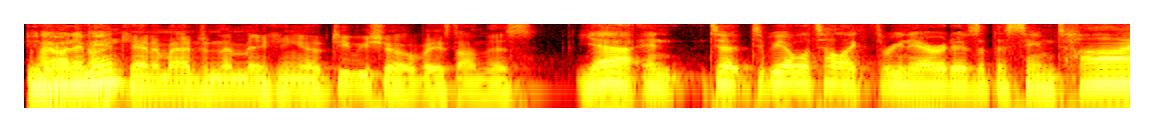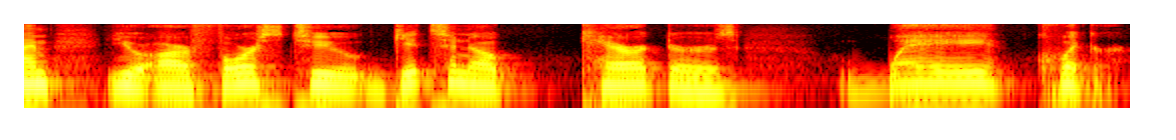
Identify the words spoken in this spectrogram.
You know what I mean? I can't imagine them making a TV show based on this. Yeah, and to, to be able to tell like three narratives at the same time, you are forced to get to know characters way quicker.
